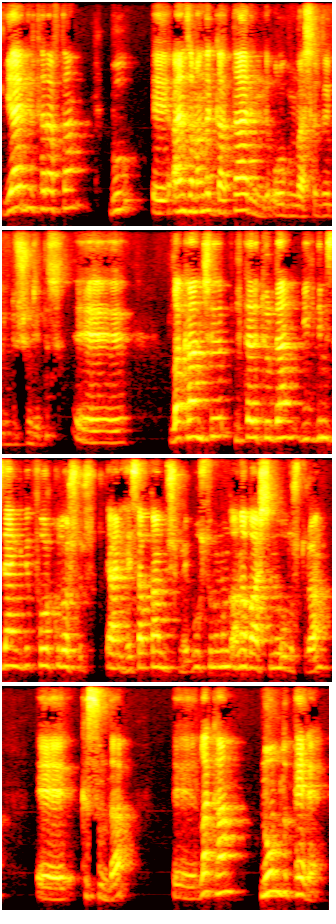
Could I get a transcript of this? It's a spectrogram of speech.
Diğer bir taraftan bu e, aynı zamanda Gattari'nin de olgunlaştırdığı bir düşüncedir. E, Lacancı literatürden bildiğimizden gibi folklordur. Yani hesaptan düşme. Bu sunumun ana başlığını oluşturan e, kısımda e, Lacan nom du pere.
